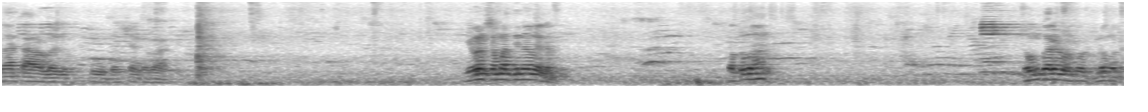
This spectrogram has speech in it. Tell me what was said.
લા તારો લઈ લો તું દર્શન કરવા જીવન સમાધિ ન લઈ લો પગલું હા ઝૂમ કરેલો હતો ઢીલો કરે.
